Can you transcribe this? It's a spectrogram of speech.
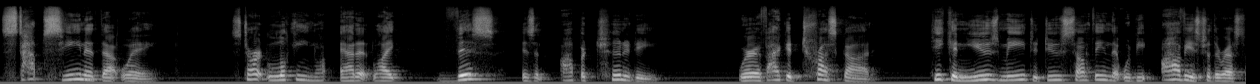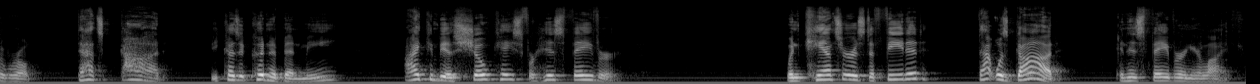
Stop seeing it that way. Start looking at it like this is an opportunity where if I could trust God, He can use me to do something that would be obvious to the rest of the world. That's God, because it couldn't have been me. I can be a showcase for His favor. When cancer is defeated, that was God in His favor in your life.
